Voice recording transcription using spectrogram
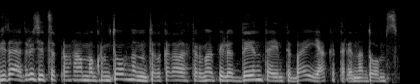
Вітаю, друзі! Це програма ґрунтовна на телеканалах Тернопіль 1 та НТБ. Я Катерина Домс.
